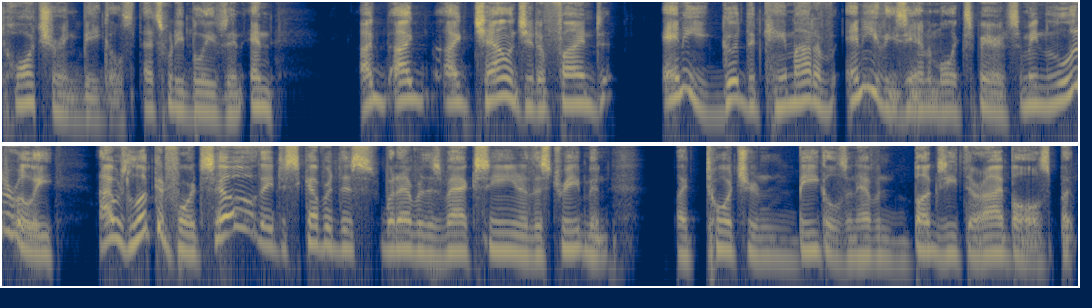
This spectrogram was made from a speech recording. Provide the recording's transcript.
torturing beagles. That's what he believes in. And I, I, I challenge you to find any good that came out of any of these animal experiments. I mean, literally, I was looking for it. So they discovered this, whatever, this vaccine or this treatment by torturing beagles and having bugs eat their eyeballs. But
